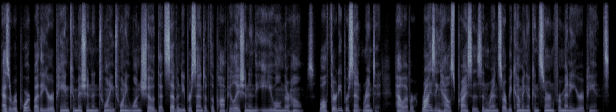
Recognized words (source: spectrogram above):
as a report by the European Commission in 2021 showed that 70% of the population in the EU own their homes, while 30% rent it. However, rising house prices and rents are becoming a concern for many Europeans,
